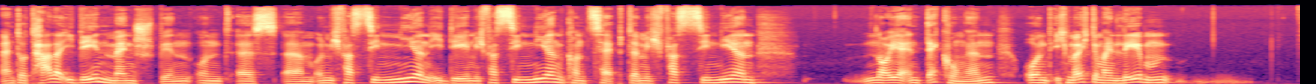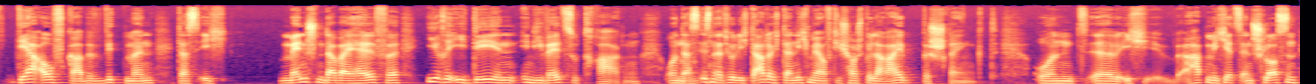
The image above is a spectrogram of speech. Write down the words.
ein totaler Ideenmensch bin und es ähm, und mich faszinieren Ideen, mich faszinieren Konzepte, mich faszinieren neue Entdeckungen und ich möchte mein Leben der Aufgabe widmen, dass ich Menschen dabei helfe, ihre Ideen in die Welt zu tragen. Und mhm. das ist natürlich dadurch dann nicht mehr auf die Schauspielerei beschränkt. Und äh, ich habe mich jetzt entschlossen,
